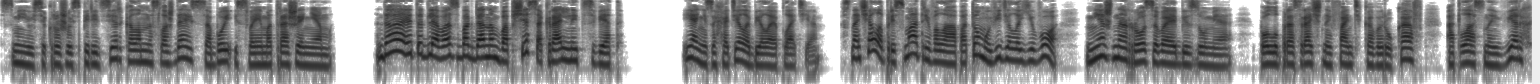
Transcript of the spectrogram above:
Смеюсь и кружусь перед зеркалом, наслаждаясь собой и своим отражением. «Да, это для вас с Богданом вообще сакральный цвет!» Я не захотела белое платье. Сначала присматривала, а потом увидела его — нежно-розовое безумие, полупрозрачный фантиковый рукав, атласный верх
